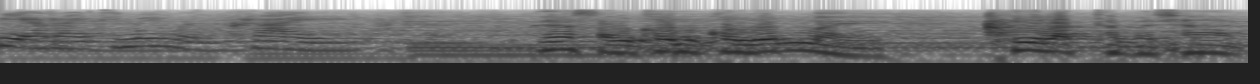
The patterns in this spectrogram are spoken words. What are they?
มีอะไรที่ไม่เหมือนใคร เพื่อสังคมคนรุ่นใหม่ที่รักธรรมชาติ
